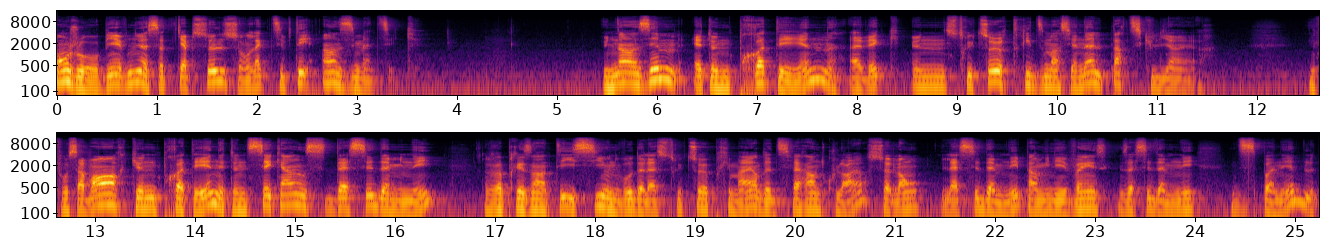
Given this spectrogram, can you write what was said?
Bonjour, bienvenue à cette capsule sur l'activité enzymatique. Une enzyme est une protéine avec une structure tridimensionnelle particulière. Il faut savoir qu'une protéine est une séquence d'acides aminés représentée ici au niveau de la structure primaire de différentes couleurs selon l'acide aminé parmi les 20 acides aminés disponibles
